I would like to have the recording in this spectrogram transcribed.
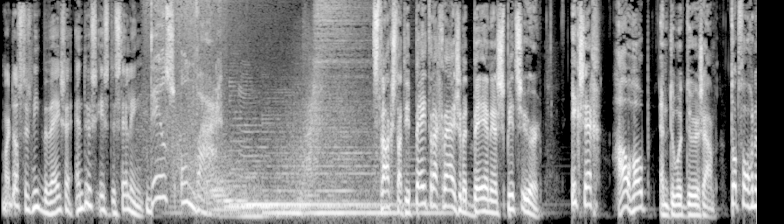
Maar dat is dus niet bewezen en dus is de stelling. Deels onwaar. Straks staat hier Petra Grijze met BNR Spitsuur. Ik zeg, hou hoop en doe het duurzaam. Tot volgende week.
